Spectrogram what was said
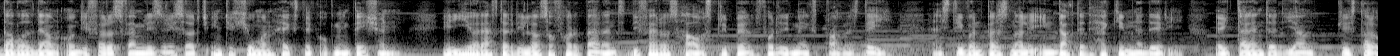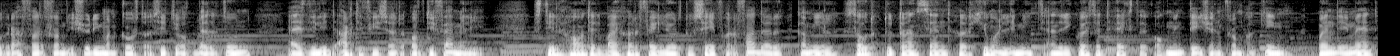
doubled down on the Ferros family's research into human hextech augmentation. A year after the loss of her parents, the Ferros house prepared for the next Progress Day, and Stephen personally inducted Hakim Naderi, a talented young crystallographer from the Shuriman coastal city of Bel'zhun, as the lead artificer of the family. Still haunted by her failure to save her father, Camille sought to transcend her human limits and requested hextech augmentation from Hakim. When they met,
